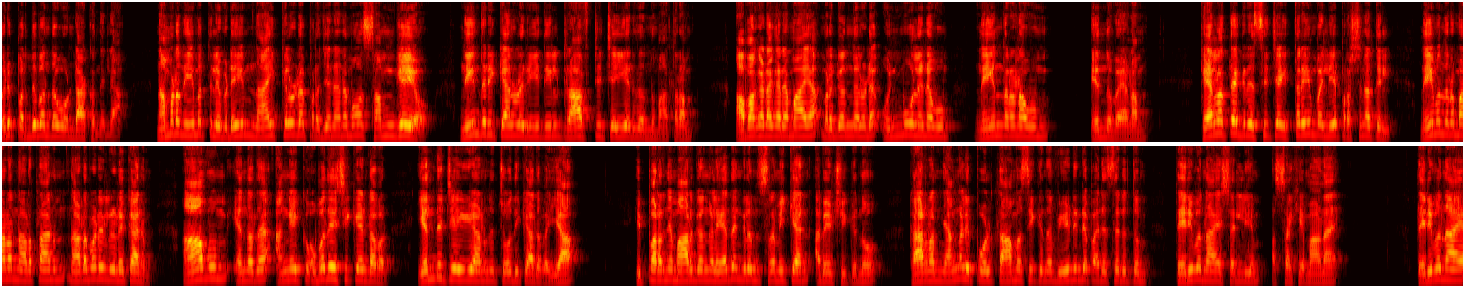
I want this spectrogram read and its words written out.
ഒരു പ്രതിബന്ധവും ഉണ്ടാക്കുന്നില്ല. നമ്മുടെ നിയമത്തിൽ എവിടെയും നായ്ക്കളുടെ പ്രജനനമോ സംഖ്യയോ നിയന്ത്രിക്കാനുള്ള രീതിയിൽ ഡ്രാഫ്റ്റ് ചെയ്യരുതെന്ന് മാത്രം. അപകടകരമായ മൃഗങ്ങളുടെ ഉന്മൂലനവും നിയന്ത്രണവും എന്ന് വേണം. കേരളത്തെ ഗ്രസിച്ച ഇത്രയും വലിയ പ്രശ്നത്തിൽ നിയമനിർമ്മാണം നടത്താനും നടപടികളെടുക്കാനും ആവും എന്നത് അങ്ങേക്ക് ഉപദേശിക്കേണ്ടവർ എന്ത് ചെയ്യുകയാണെന്ന് ചോദിക്കാതെ വയ്യ. ഇപ്പറഞ്ഞ മാർഗങ്ങൾ ഏതെങ്കിലും ശ്രമിക്കാൻ അപേക്ഷിക്കുന്നു. കാരണം ഞങ്ങളിപ്പോൾ താമസിക്കുന്ന വീടിന്റെ പരിസരത്തും തെരുവ് നായ ശല്യം അസഹ്യമാണ്. തെരുവ് നായ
